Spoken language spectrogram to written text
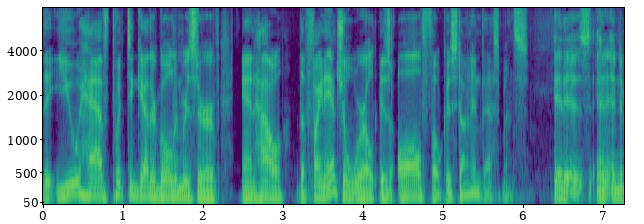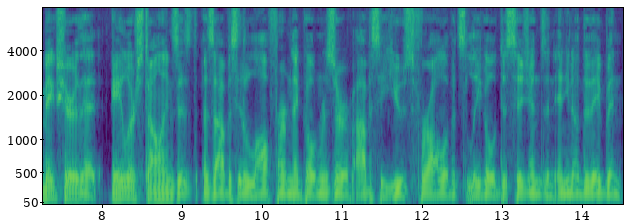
that you have put together Golden Reserve and how the financial world is all focused on investments. It is. And, and to make sure that Ahlers Stallings is, is obviously the law firm that Golden Reserve obviously used for all of its legal decisions. And, and you know, that they've been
